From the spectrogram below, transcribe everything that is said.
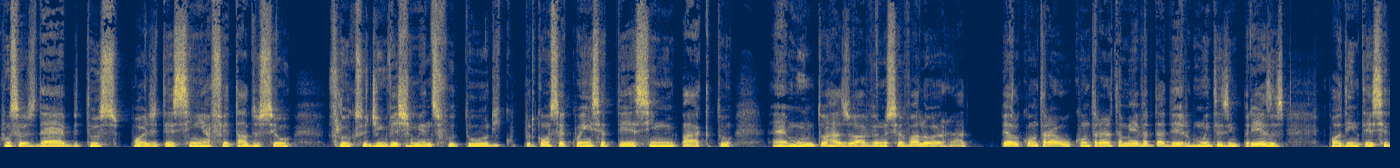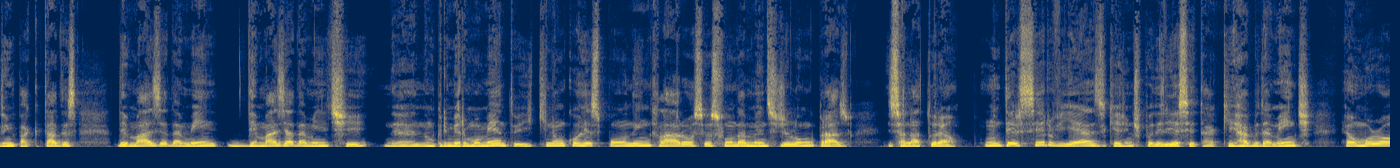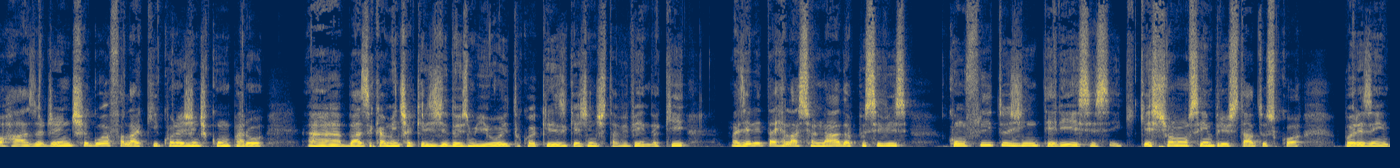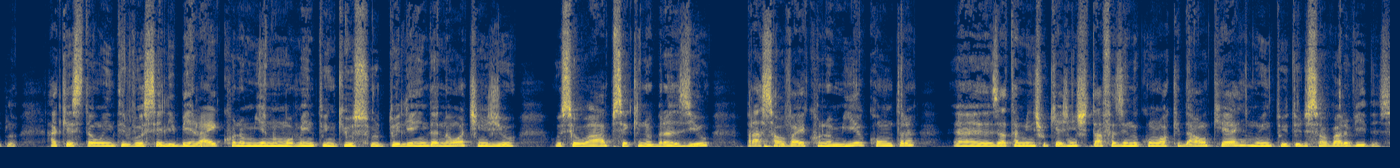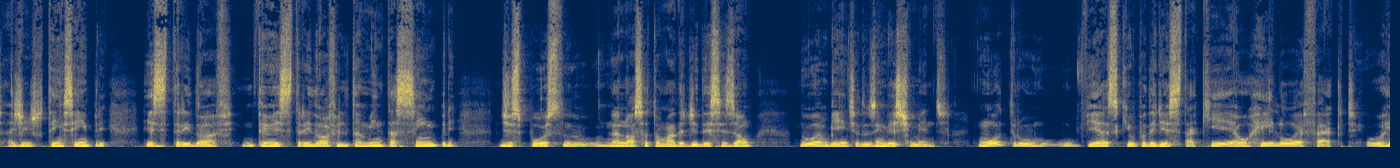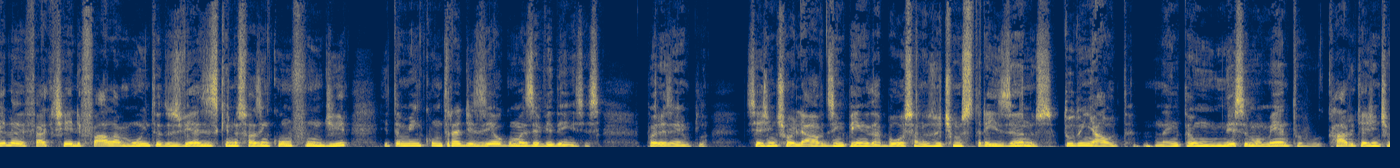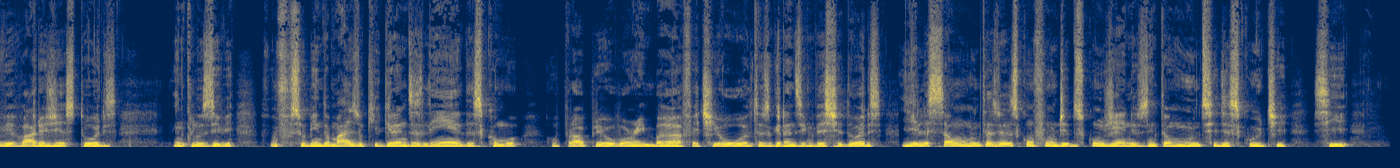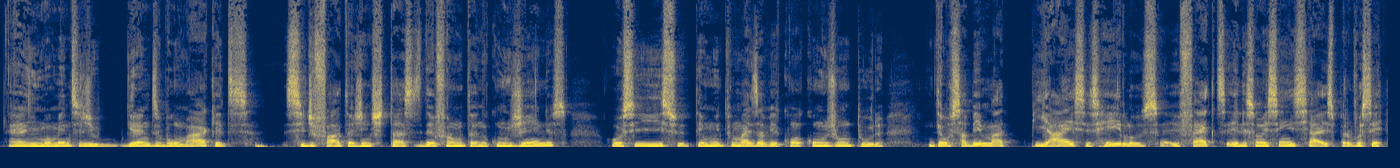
com seus débitos, pode ter sim afetado o seu fluxo de investimentos futuro e, por consequência, ter sim um impacto é, muito razoável no seu valor. Pelo contrário, o contrário também é verdadeiro. Muitas empresas podem ter sido impactadas demasiadamente, demasiadamente né, num primeiro momento e que não correspondem, claro, aos seus fundamentos de longo prazo. Isso é natural. Um terceiro viés que a gente poderia citar aqui rapidamente é o moral hazard. A gente chegou a falar aqui quando a gente comparou uh, basicamente a crise de 2008 com a crise que a gente está vivendo aqui, mas ele está relacionado a possíveis conflitos de interesses e que questionam sempre o status quo. Por exemplo, a questão entre você liberar a economia no momento em que o surto ele ainda não atingiu o seu ápice aqui no Brasil para salvar a economia contra é, exatamente o que a gente está fazendo com o lockdown, que é no intuito de salvar vidas. A gente tem sempre esse trade-off. Então esse trade-off ele também está sempre disposto na nossa tomada de decisão no ambiente dos investimentos. Um outro viés que eu poderia citar aqui é o Halo Effect. O Halo Effect ele fala muito dos vieses que nos fazem confundir e também contradizer algumas evidências. Por exemplo, se a gente olhar o desempenho da bolsa nos últimos três anos, tudo em alta. Né? Então, nesse momento, claro que a gente vê vários gestores, inclusive subindo mais do que grandes lendas como o próprio Warren Buffett ou outros grandes investidores, e eles são muitas vezes confundidos com gênios. Então, muito se discute se é, em momentos de grandes bull markets, se de fato a gente está se defrontando com gênios ou se isso tem muito mais a ver com a conjuntura. Então, saber mapear esses halos effects, eles são essenciais para você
